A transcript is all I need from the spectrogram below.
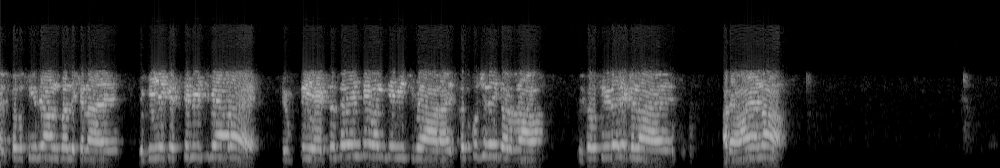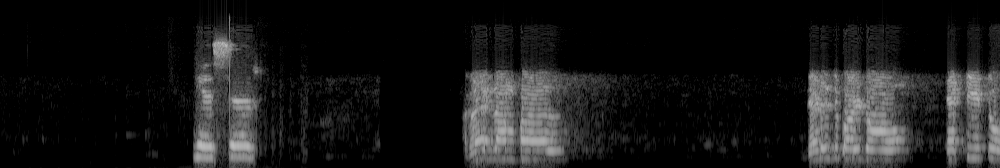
इसको तो सीधे आंसर लिखना है क्योंकि ये किसके बीच में आ रहा है? फिफ्टी एट से सेवेंटी वन के बीच में आ रहा है इसको कुछ नहीं करना इसको सीधे लिखना है। अरे हाँ है ना? यस सर अगला example z is equal to eighty two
